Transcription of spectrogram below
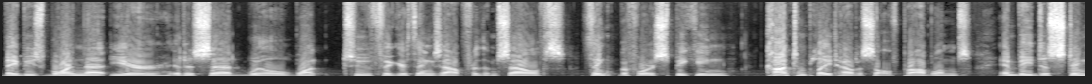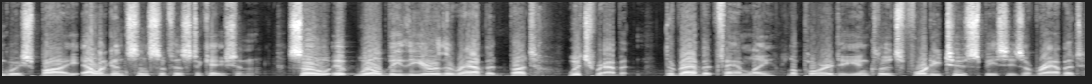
Babies born that year, it is said, will want to figure things out for themselves, think before speaking, contemplate how to solve problems, and be distinguished by elegance and sophistication. So it will be the year of the rabbit, but which rabbit? The rabbit family, Leporidae, includes 42 species of rabbit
